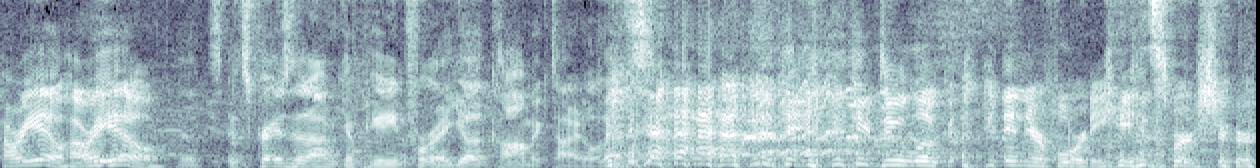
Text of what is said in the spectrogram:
How are you? How are you? It's, it's crazy that I'm competing for a young comic title. That's you do look in your 40s for sure.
